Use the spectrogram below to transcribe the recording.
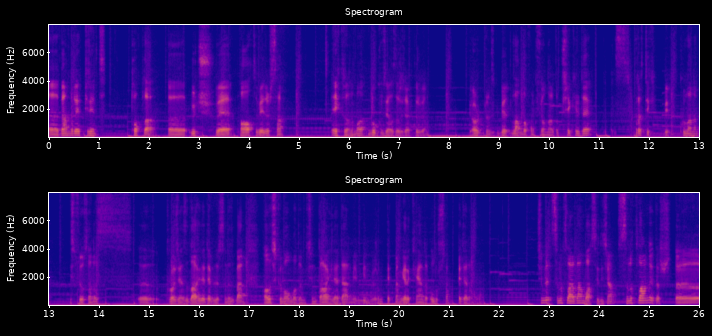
Ee, ben buraya print topla e, 3 ve 6 verirsem ekranıma 9 yazdıracaktır benim. Gördüğünüz gibi lambda fonksiyonları da bu şekilde pratik bir kullanım. İstiyorsanız e, projenize dahil edebilirsiniz. Ben alışkın olmadığım için dahil eder miyim bilmiyorum. Etmem gereken yerler olursa ederim ama. Şimdi sınıflardan bahsedeceğim. Sınıflar nedir? Ee,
